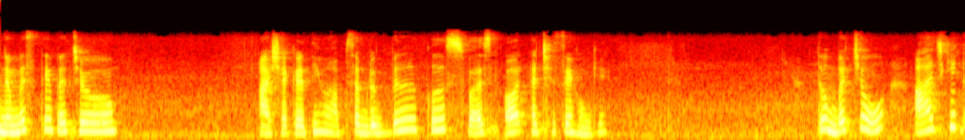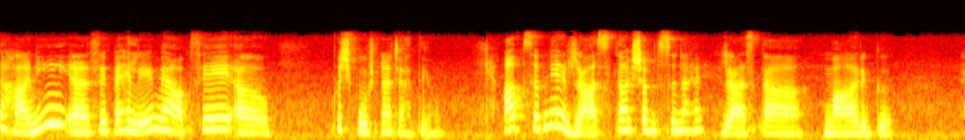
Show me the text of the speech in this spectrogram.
नमस्ते बच्चों। आशा करती हूँ आप सब लोग बिल्कुल स्वस्थ और अच्छे से होंगे। तो बच्चों, आज की कहानी से पहले मैं आपसे कुछ पूछना चाहती हूँ। आप सबने रास्ता शब्द सुना है? रास्ता, मार्ग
